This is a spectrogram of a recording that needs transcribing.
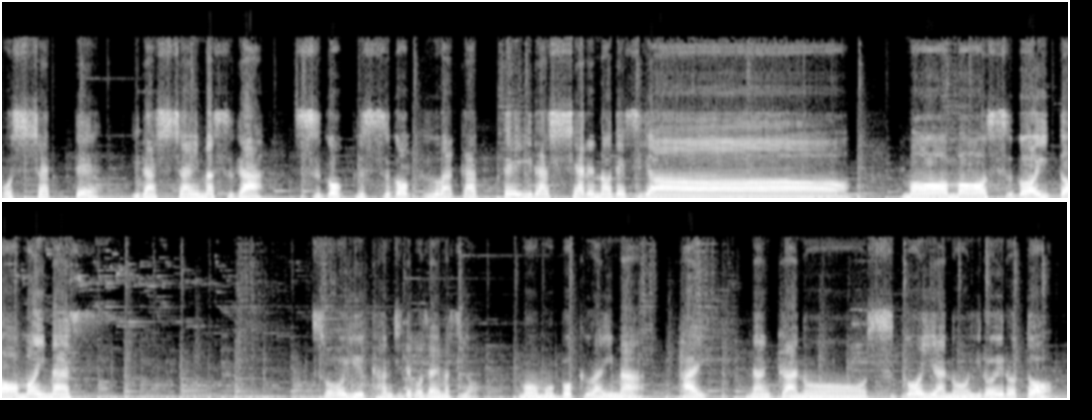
おっしゃっていらっしゃいますがすごくすごく分かっていらっしゃるのですよ。もうもうすごいと思います。そういう感じでございますよ。もうもう僕は今はい。なんかあのー、すごいあのいろいろと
